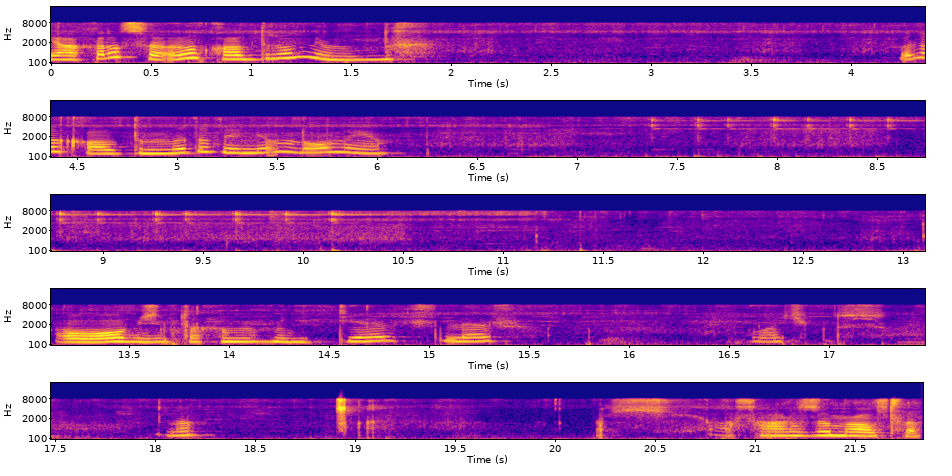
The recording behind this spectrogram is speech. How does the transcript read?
Ya arkadaşlar onu kaldıramıyorum. Böyle kaldırma da deniyorum da olmuyor. Oo bizim takım gittiler. Olay çıktı. Lan. Ay, sarızım altı.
